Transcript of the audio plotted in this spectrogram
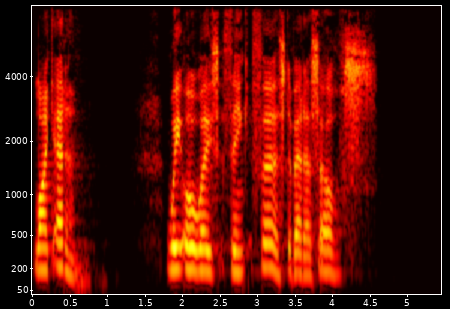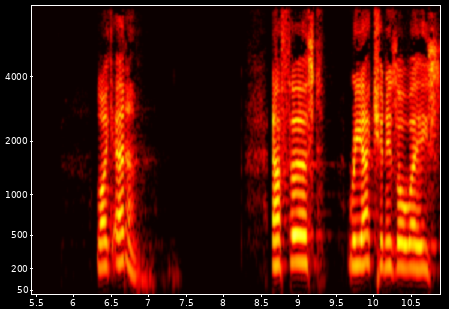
Like Adam, we always think first about ourselves. Like Adam, our first reaction is always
